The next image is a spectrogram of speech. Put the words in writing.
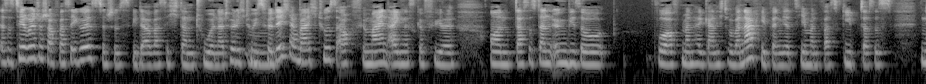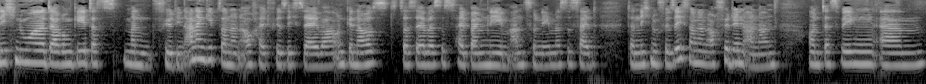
es ist theoretisch auch was Egoistisches wieder, was ich dann tue. Natürlich tue ich es für mhm. dich, aber ich tue es auch für mein eigenes Gefühl. Und das ist dann irgendwie so wo oft man halt gar nicht drüber nachgeht, wenn jetzt jemand was gibt, dass es nicht nur darum geht, dass man für den anderen gibt, sondern auch halt für sich selber. Und genau dasselbe ist es halt beim Nehmen anzunehmen. Es ist halt dann nicht nur für sich, sondern auch für den anderen. Und deswegen, ähm,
